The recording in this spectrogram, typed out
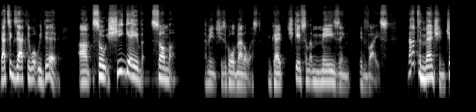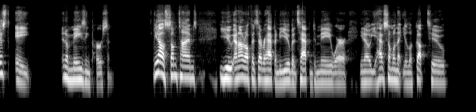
that's exactly what we did. Um, so she gave some, I mean, she's a gold medalist. Okay. She gave some amazing advice, not to mention just a, an amazing person. You know, sometimes you, and I don't know if it's ever happened to you, but it's happened to me where, you know, you have someone that you look up to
